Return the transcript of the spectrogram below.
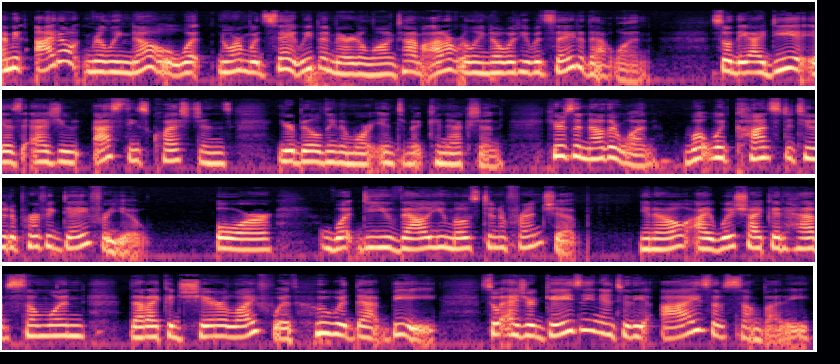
I mean, I don't really know what Norm would say. We've been married a long time. I don't really know what he would say to that one. So the idea is as you ask these questions, you're building a more intimate connection. Here's another one What would constitute a perfect day for you? Or what do you value most in a friendship? You know, I wish I could have someone that I could share life with. Who would that be? So, as you're gazing into the eyes of somebody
